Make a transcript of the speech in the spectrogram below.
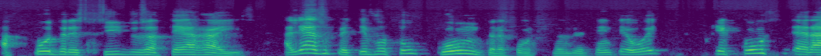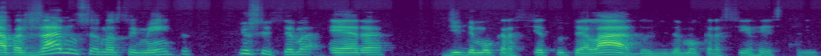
apodrecidos até a raiz. Aliás, o PT votou contra a Constituição de 88, porque considerava já no seu nascimento que o sistema era de democracia tutelada, de democracia restrita.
